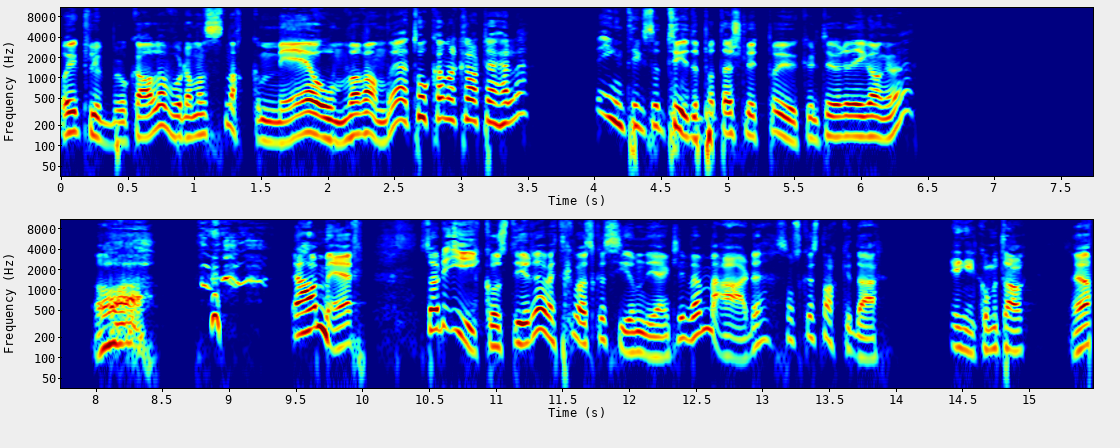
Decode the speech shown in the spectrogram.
og i klubblokaler, hvordan man snakker med og om hverandre. Jeg tror ikke han har klart det heller. Det er ingenting som tyder på at det er slutt på ukultur i de gangene. Åh! Jeg har mer. Så er det IK-styret. Jeg vet ikke hva jeg skal si om de egentlig. Hvem er det som skal snakke der? Ingen kommentar. Ja,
